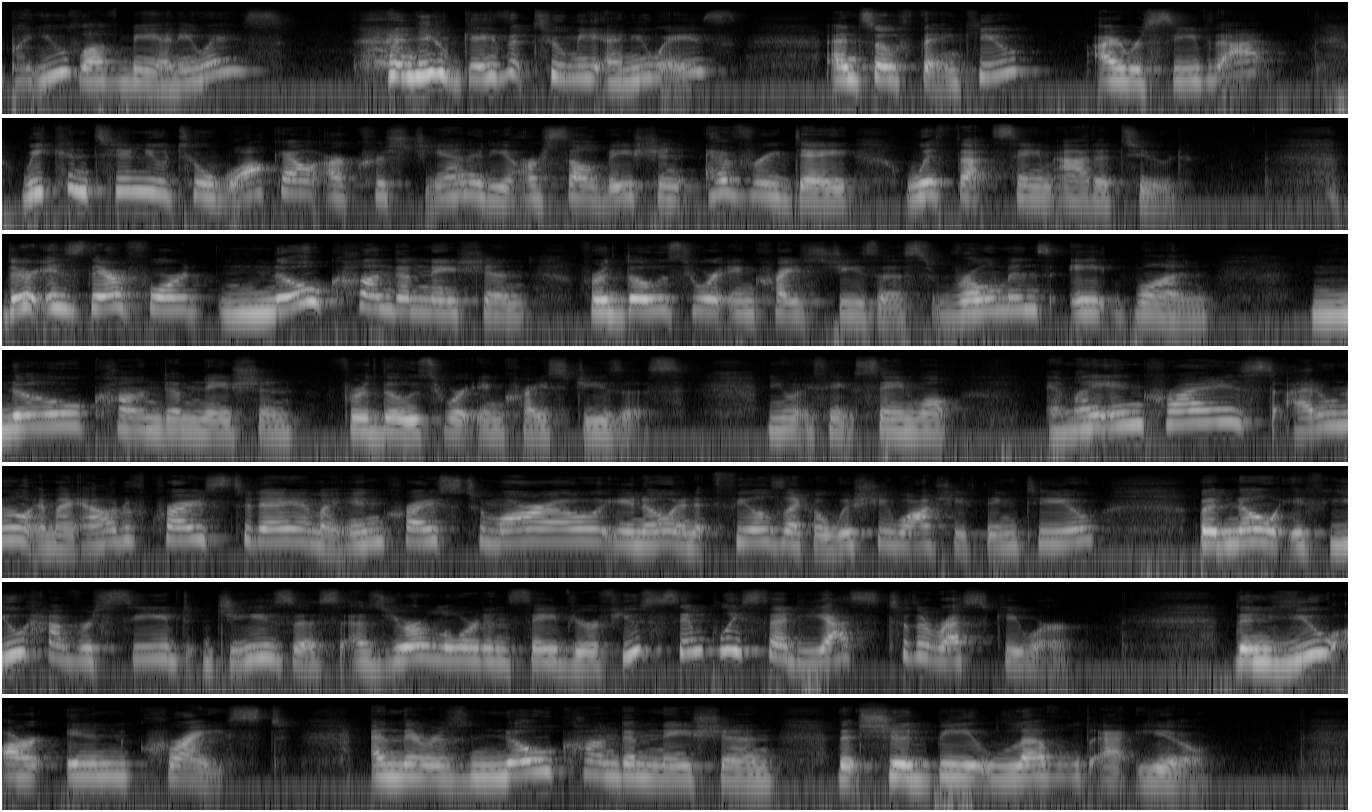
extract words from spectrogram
but you love me anyways and you gave it to me anyways. And so thank you. I receive that. We continue to walk out our Christianity, our salvation every day with that same attitude. There is therefore no condemnation for those who are in Christ Jesus. Romans 8 1. No condemnation for those who are in Christ Jesus. And you might be saying, well, am I in Christ? I don't know. Am I out of Christ today? Am I in Christ tomorrow? You know, and it feels like a wishy washy thing to you. But no, if you have received Jesus as your Lord and Savior, if you simply said yes to the rescuer, then you are in Christ. And there is no condemnation that should be leveled at you.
